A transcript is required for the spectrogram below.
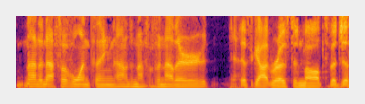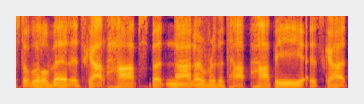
not enough of one thing, not enough of another. Yeah. It's got roasted malts, but just a little bit. It's got hops, but not over the top hoppy. It's got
